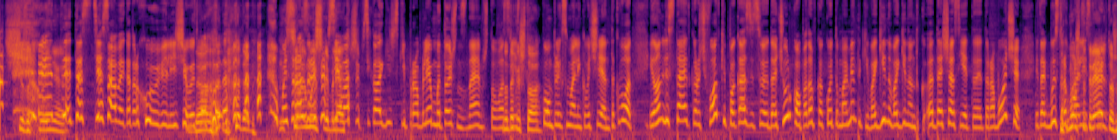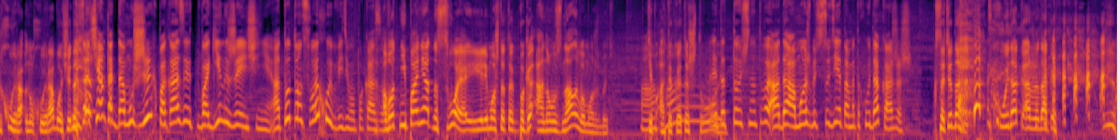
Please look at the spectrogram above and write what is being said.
чё за хуйня? Это те самые, которые хуй увеличивают, Да, походу. да, да. Мы сразу решим все блядь. ваши психологические проблемы, мы точно знаем, что у вас Ну есть что? комплекс маленького члена. Так вот, и он листает, короче, фотки, показывает свою дочурку, а потом в какой-то момент такие, вагина, вагина, он такой, «Э, да, сейчас я это, это рабочее, и так быстро Так может, это реально тоже хуй, ну хуй рабочий, да? Ну зачем тогда мужик показывает вагины женщине? А тут он свой хуй, видимо, показывал. А вот непонятно, свой, а- или может это... пога- Она узнала его, может быть? типа, а так это твой. Это точно твой. А да, может быть, в суде там это хуй докажешь. Кстати, да, хуй докажет, да.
